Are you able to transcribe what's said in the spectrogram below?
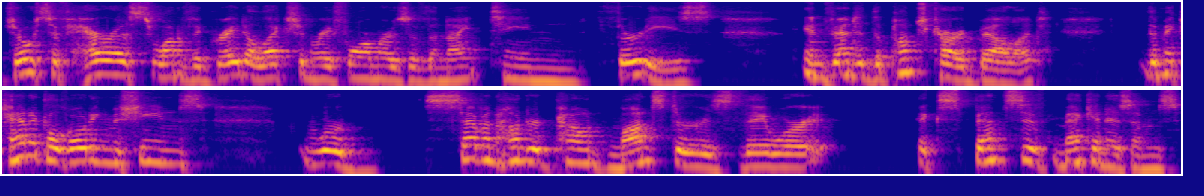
Joseph Harris, one of the great election reformers of the 1930s, invented the punch card ballot. The mechanical voting machines were 700 pound monsters. They were expensive mechanisms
